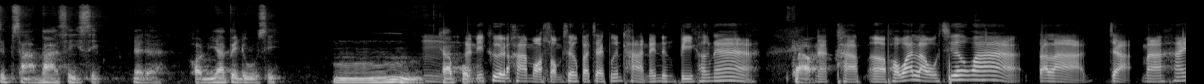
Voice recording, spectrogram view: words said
สิบสามบาทสี่สิบเดี๋ยวเดี๋ยวขออนุญาตไปดูสิอืมครับผมอันนี้คือราคาเหมาะสมเชิงปัจจัยพื้นฐานในหนึ่งปีข้างหน้าครับนะครับเอ่อเพราะว่าเราเชื่อว่าตลาด จะมาให้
